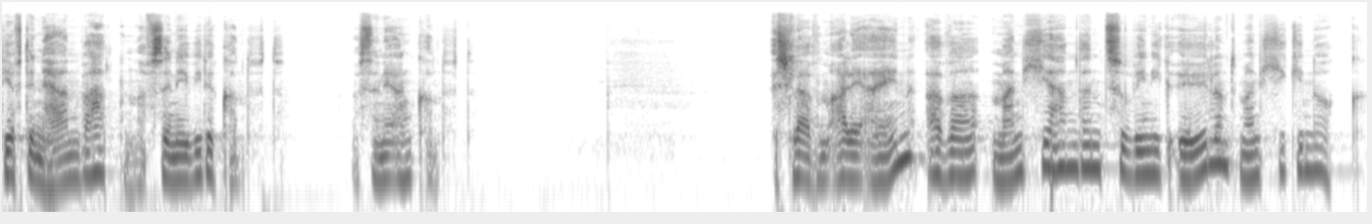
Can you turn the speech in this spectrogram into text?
die auf den Herrn warten, auf seine Wiederkunft, auf seine Ankunft. Es schlafen alle ein, aber manche haben dann zu wenig Öl und manche genug.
